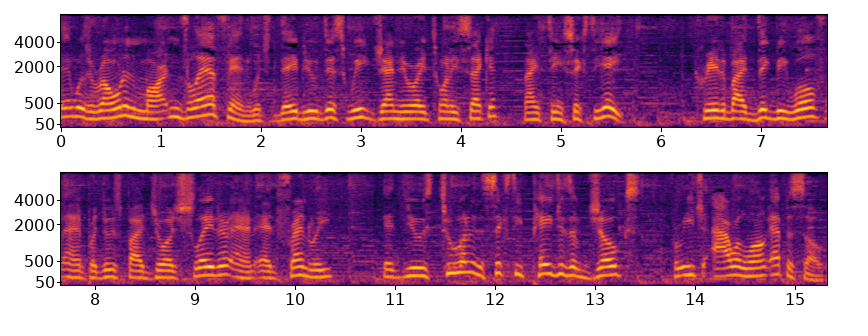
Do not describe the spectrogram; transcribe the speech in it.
It was Rowan and Martin's Laugh-In, which debuted this week, January 22nd, 1968. Created by Digby Wolfe and produced by George Schlatter and Ed Friendly, it used 260 pages of jokes for each hour-long episode.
